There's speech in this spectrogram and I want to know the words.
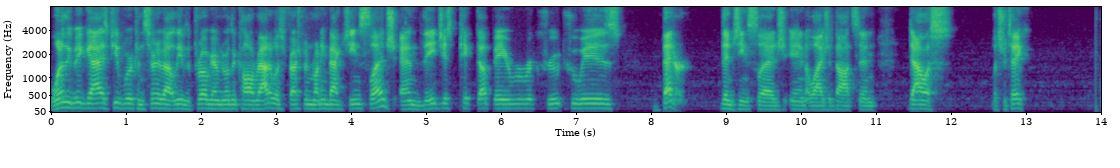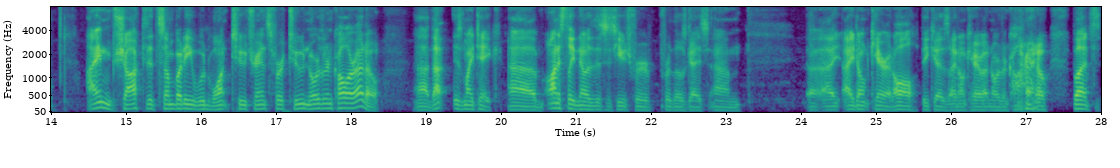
one of the big guys people were concerned about leaving the program, Northern Colorado, was freshman running back Gene Sledge, and they just picked up a recruit who is better than Gene Sledge in Elijah Dotson. Dallas, what's your take? I'm shocked that somebody would want to transfer to Northern Colorado. Uh, that is my take. Uh, honestly, no, this is huge for for those guys. Um, uh, I I don't care at all because I don't care about Northern Colorado. But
